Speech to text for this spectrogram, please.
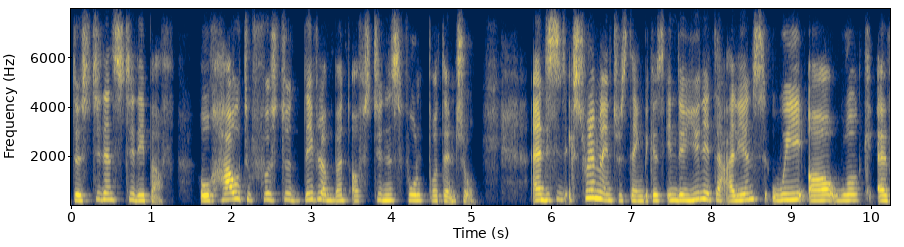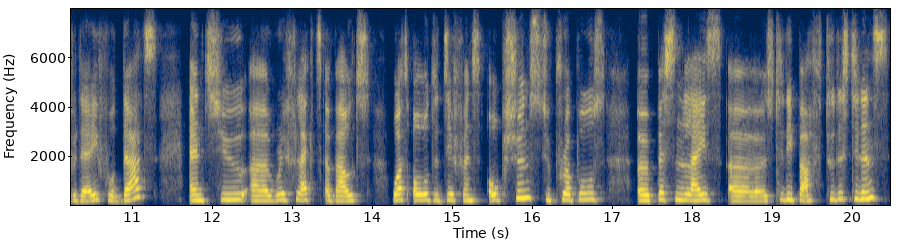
the student study path or how to foster development of students' full potential. And this is extremely interesting because in the UNITA Alliance, we are work every day for that and to uh, reflect about what all the different options to propose a personalized uh, study path to the students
